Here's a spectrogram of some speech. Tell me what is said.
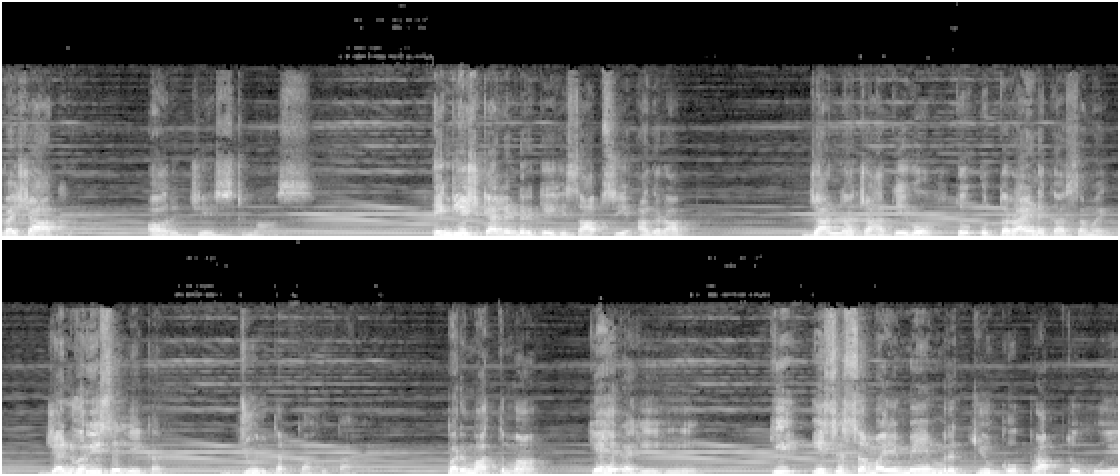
वैशाख और ज्येष्ठ मास। इंग्लिश कैलेंडर के हिसाब से अगर आप जानना चाहते हो तो उत्तरायण का समय जनवरी से लेकर जून तक का होता है। परमात्मा कह रहे हैं कि इस समय में मृत्यु को प्राप्त हुए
